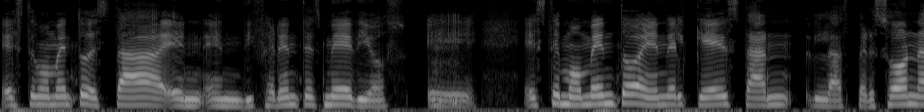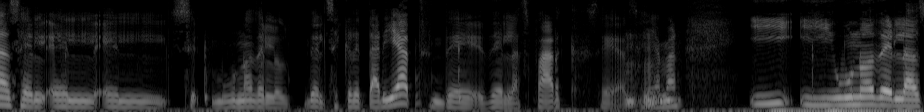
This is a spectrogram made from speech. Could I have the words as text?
este momento está en, en diferentes medios, eh, este momento en el que están las personas, el, el, el- uno de los del secretariat de, de las FARC, se hace llamar, y, y uno de los,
